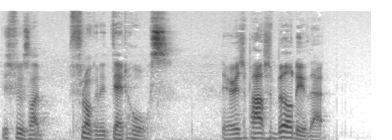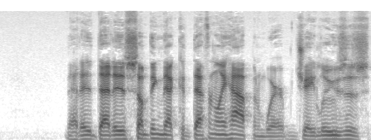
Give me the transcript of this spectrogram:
this feels like flogging a dead horse. There is a possibility of that. That is that is something that could definitely happen where Jay loses.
